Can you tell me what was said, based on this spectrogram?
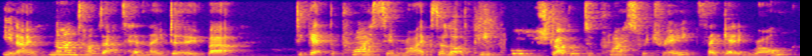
you know, nine times out of 10 they do. But to get the pricing right because a lot of people struggle to price retreats they get it wrong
